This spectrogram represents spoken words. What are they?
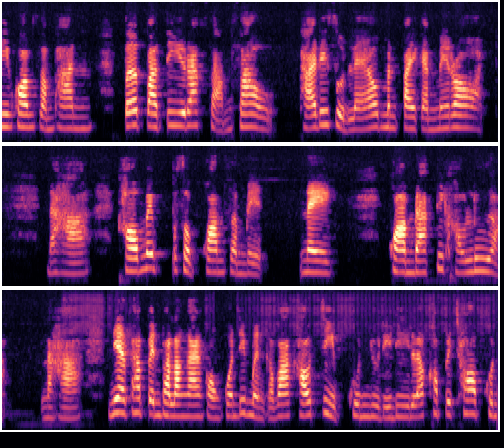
มีความสัมพันธ์เติร์ดปาร์ตี้รักสามเศร้า ท้ายที่สุดแล้วมันไปกันไม่รอดนะคะเขาไม่ประสบความสำเร็จในความรักที่เขาเลือกนะคะเนี่ยถ้าเป็นพลังงานของคนที่เหมือนกับว่าเขาจีบคุณอยู่ดีๆ แล้วเขาไปชอบคน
